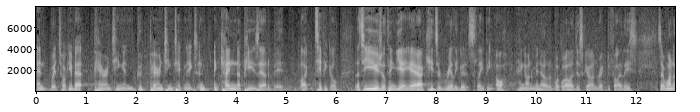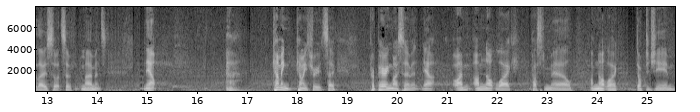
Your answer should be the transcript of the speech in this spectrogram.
And we're talking about parenting and good parenting techniques, and, and Caden appears out of bed, like typical. That's a usual thing. Yeah, yeah, our kids are really good at sleeping. Oh, hang on a minute, while I just go and rectify this. So, one of those sorts of moments. Now, coming, coming through, so preparing my sermon. Now, I'm, I'm not like Pastor Mel, I'm not like Dr. Jim,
